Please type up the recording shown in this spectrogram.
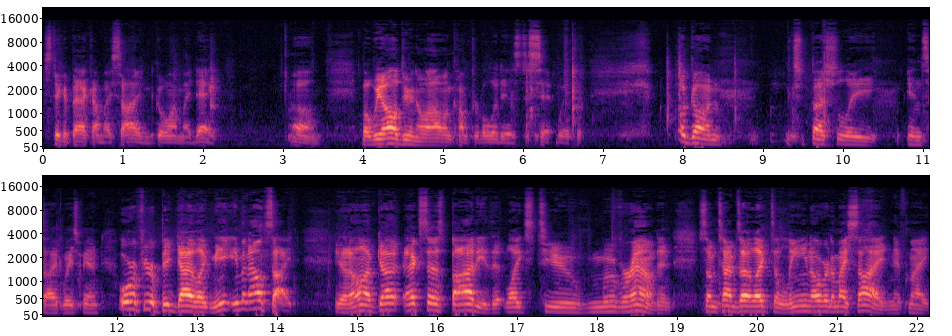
stick it back on my side, and go on my day. Um, but we all do know how uncomfortable it is to sit with a gun, especially inside waistband, or if you're a big guy like me, even outside. You know, I've got excess body that likes to move around, and sometimes I like to lean over to my side, and if my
